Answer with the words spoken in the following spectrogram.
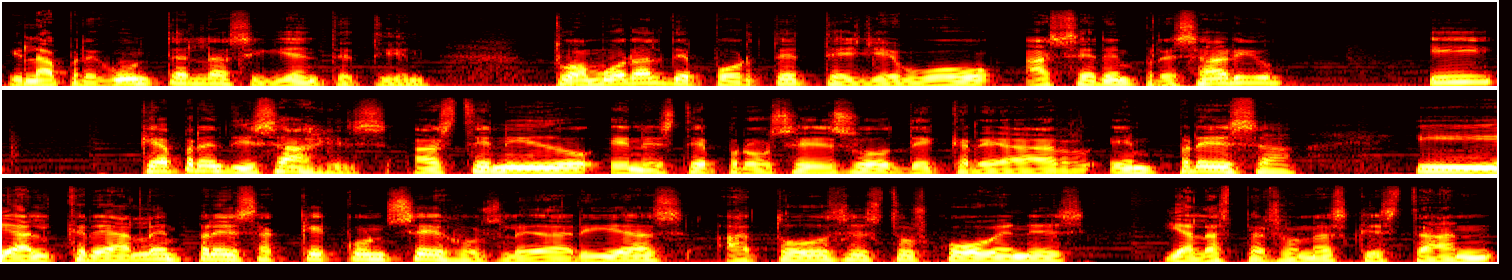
Y la pregunta es la siguiente, Tim. ¿Tu amor al deporte te llevó a ser empresario? ¿Y qué aprendizajes has tenido en este proceso de crear empresa? Y al crear la empresa, ¿qué consejos le darías a todos estos jóvenes y a las personas que están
